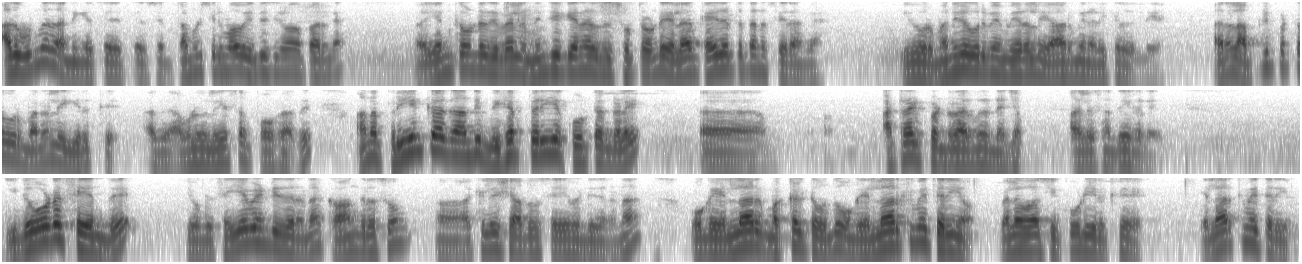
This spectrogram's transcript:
அது உண்மைதான். நீங்கள் தமிழ் சினிமாவும் இந்தி சினிமாவோ பாருங்க என்கவுண்டருக்கு மேல என்ன வந்து சுட்ட உடனே எல்லாரும் கைதட்டு தானே செய்கிறாங்க இது ஒரு மனித உரிமை மீறல்னு யாருமே நினைக்கிறது இல்லையா. அதனால் அப்படிப்பட்ட ஒரு மனநிலை இருக்குது அது அவ்வளோ லேசாக போகாது. ஆனால் பிரியங்கா காந்தி மிகப்பெரிய கூட்டங்களை அட்ராக்ட் பண்ணுறாருங்கிற நிஜம். அதில் சந்தேகம் கிடையாது. இதோடு சேர்ந்து இவங்க செய்ய வேண்டியது என்னென்னா காங்கிரஸும் அகிலேஷ் யாதவும் செய்ய வேண்டியது என்னன்னா உங்கள் எல்லாரும் மக்கள்கிட்ட வந்து உங்கள் எல்லாருக்குமே தெரியும். விலைவாசி கூடியிருக்கு. எல்லாருக்குமே தெரியும்.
